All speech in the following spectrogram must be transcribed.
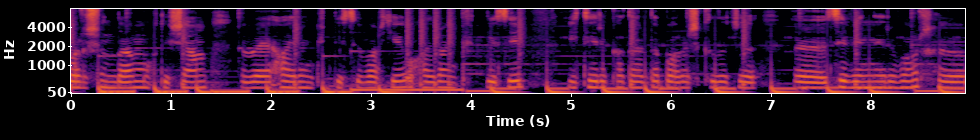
Barış'ın da muhteşem ve hayran kütlesi var ki o hayran kütlesi yeteri kadar da Barış Kılıcı e, sevenleri var. E,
